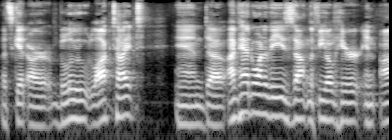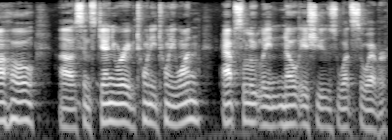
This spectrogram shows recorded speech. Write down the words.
Let's get our blue Loctite. And uh, I've had one of these out in the field here in Ajo uh, since January of 2021 absolutely no issues whatsoever.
